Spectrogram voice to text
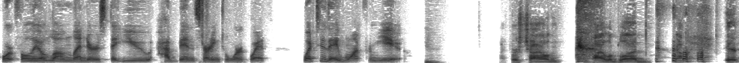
portfolio loan lenders that you have been starting to work with. What do they want from you? my first child, a vial of blood. Yeah. It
